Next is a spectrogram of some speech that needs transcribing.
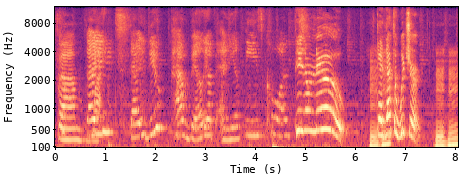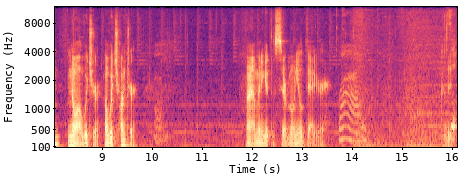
from? What? Daddy, Daddy, do you have barely of any of these cards? These are new. Dad, that's a Witcher. Mm-hmm. No, a witcher. A witch hunter. Alright, I'm gonna get the ceremonial dagger. Why? Because Is it, it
